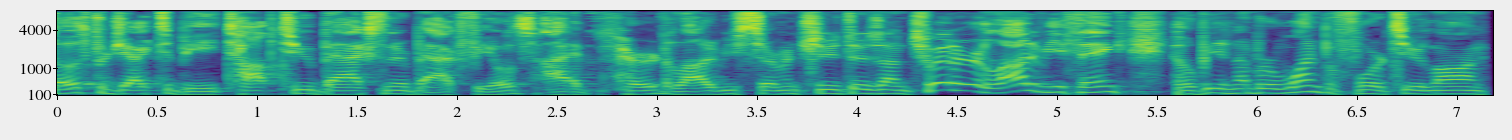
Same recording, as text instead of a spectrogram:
both project to be top two backs in their backfields. I've heard a lot of you Sermon truthers on Twitter. A lot of you think he'll be the number one before too long.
